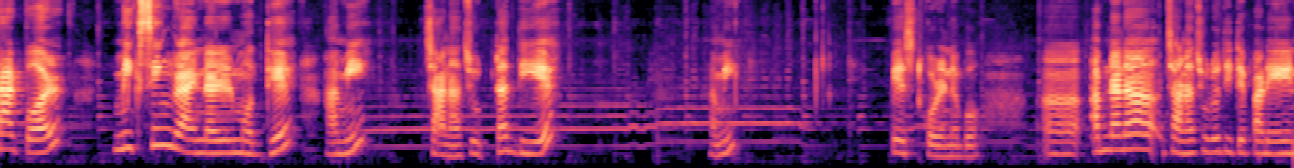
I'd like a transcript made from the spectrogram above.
তারপর মিক্সিং গ্রাইন্ডারের মধ্যে আমি চানাচুরটা দিয়ে আমি পেস্ট করে নেব। আপনারা চানাচুরও দিতে পারেন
